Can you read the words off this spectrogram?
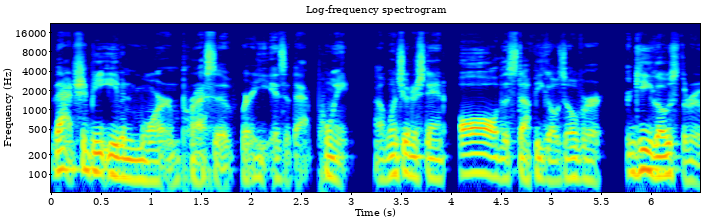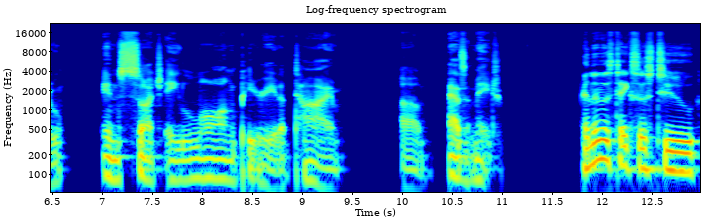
that should be even more impressive where he is at that point. Uh, once you understand all the stuff he goes over, he goes through in such a long period of time um, as a mage. And then this takes us to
